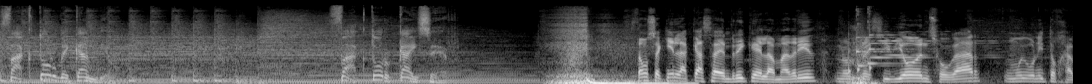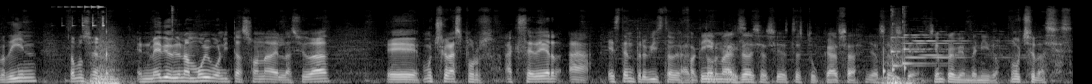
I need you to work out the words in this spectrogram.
Factor de cambio. Factor Kaiser. Estamos aquí en la casa de Enrique de la Madrid. Nos recibió en su hogar, un muy bonito jardín. Estamos en, en medio de una muy bonita zona de la ciudad. Eh, muchas gracias por acceder a esta entrevista de A Factor ti, Max, gracias. Sí, esta es tu casa. Ya sabes que siempre bienvenido. Muchas gracias.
